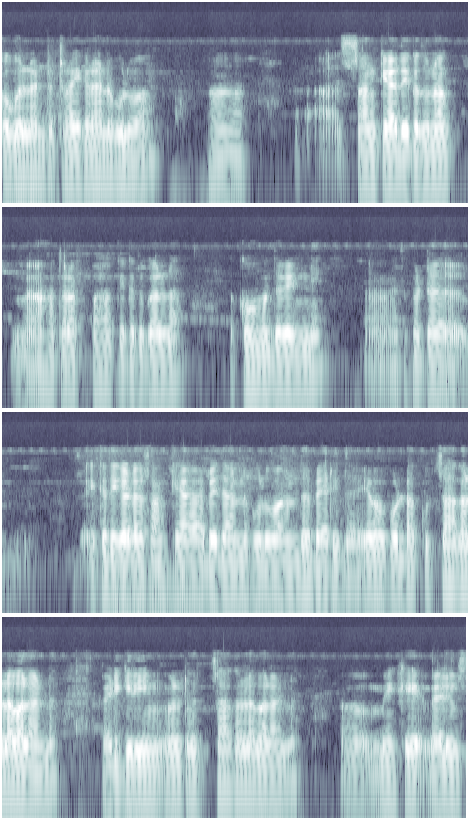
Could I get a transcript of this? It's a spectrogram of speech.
ඔගොල්ලන්ට ට්‍රයි කරන්න පුළුවන්. සංඛ්‍යා දෙක තුනක් හතරක් පහක් එකතු කරලා කොහොමද වෙන්නේ? එතකොට එක දිගට සංඛ්‍යා බෙදන්න පුළුවන්ද බැරිද? ඒව පොඩ්ඩක් උත්සාහ කරලා බලන්න. වැඩිකිරීම් වලට උත්සාහ කරලා බලන්න. මේකේ වැලියුස්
